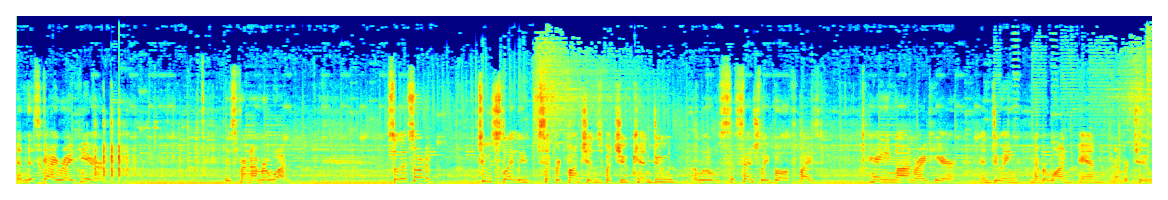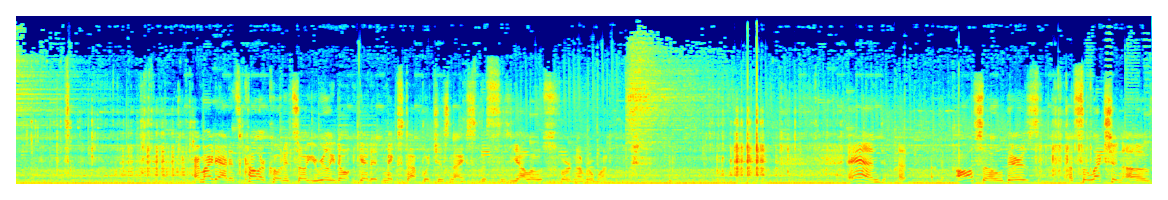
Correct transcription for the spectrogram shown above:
And this guy right here is for number one. So they're sort of two slightly separate functions, but you can do a little, essentially both by hanging on right here and doing number one and number two. I might add it's color coded so you really don't get it mixed up, which is nice. This is yellows for number one. And uh, also there's a selection of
